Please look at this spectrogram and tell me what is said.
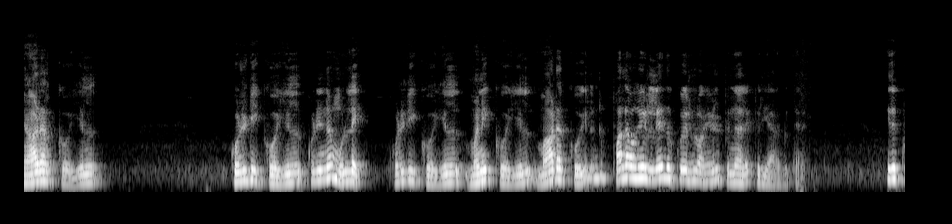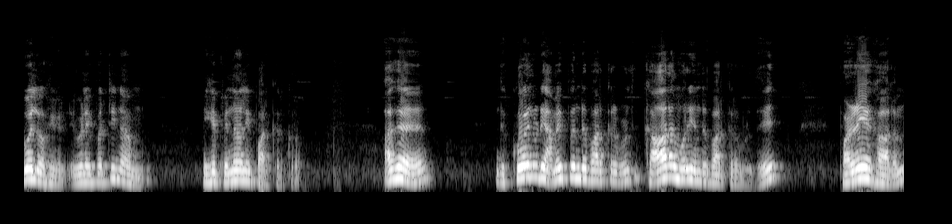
ஞாழற்கோயில் கொடிடி கோயில் கொடினா முல்லை கொடிடி கோயில் மணிக்கோயில் மாடக்கோயில் என்று பல வகைகளிலே இந்த கோயில்கள் வகைகள் பின்னாலே பிரிய ஆரம்பித்தன. இது கோயில் வகைகள். இவளை பற்றி நாம் மிக பின்னாலே பார்க்க இருக்கிறோம். ஆக இந்த கோயிலுடைய அமைப்பு என்று பார்க்கிற பொழுது காலமுறை என்று பார்க்கிற பொழுது பழைய காலம்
